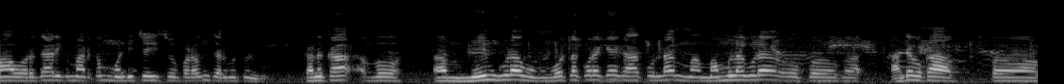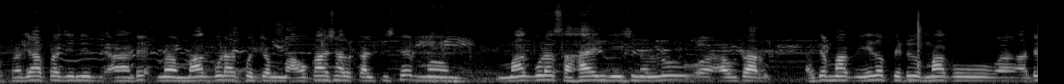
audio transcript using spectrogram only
మా వర్గానికి మాత్రం మొండి చేయి చూపడం జరుగుతుంది. కనుక మేము కూడా ఓట్ల కొరకే కాకుండా మ- మమ్మల్ని కూడా అంటే ఒక ప్రజాప్రతినిధి అంటే మాకు కూడా కొంచెం అవకాశాలు కల్పిస్తే మా- మాకు కూడా సహాయం చేసిన వాళ్ళు అవుతారు. అయితే మాకు ఏదో పెట్టు మాకు అంటే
